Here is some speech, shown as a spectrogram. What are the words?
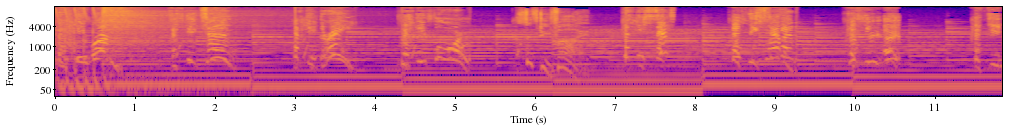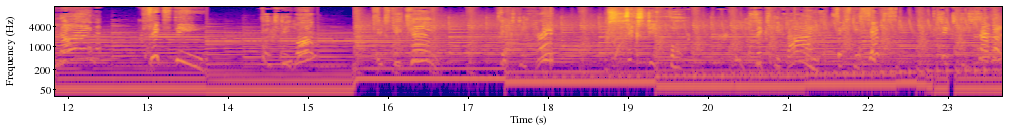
fifty-one, fifty-two, fifty-three, fifty-four, 55. fifty-six, fifty-seven, Fifty-eight. fifty-nine, sixty, sixty-one, sixty-two, sixty-three, sixty-four, sixty-five, sixty-six, sixty-seven,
